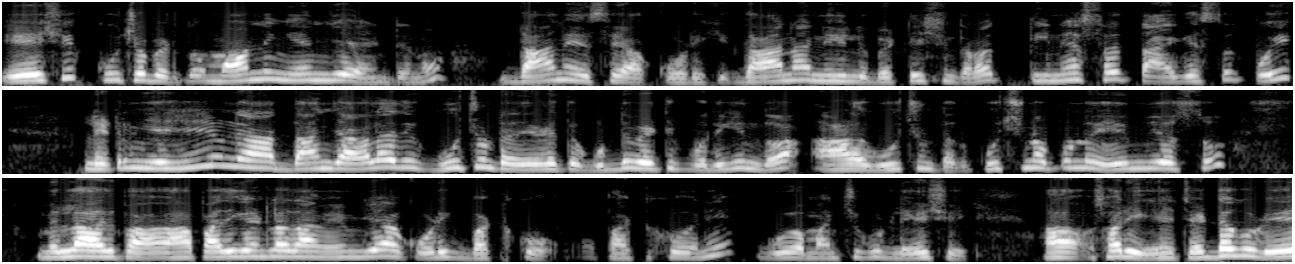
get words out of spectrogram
వేసి కూర్చోబెడతావు. మార్నింగ్ ఏం చేయాలంటే నువ్వు దాన వేసే ఆ కోడికి. దానా నీళ్ళు పెట్టేసిన తర్వాత తినేస్తుంది తాగేస్తుంది పోయి లెటరింగ్ చేసేసి దాని జాగాలో అది కూర్చుంటుంది. ఏదైతే గుడ్డు పెట్టి పొదిగిందో ఆడ కూర్చుంటుంది. కూర్చున్నప్పుడు నువ్వు ఏం చేస్తావు? మెల్ల అది పది గంటల దాని ఏం చేయ ఆ కోడికి పట్టుకో. పట్టుకొని మంచి గుడ్లు వేసేయి. సారీ చెడ్డ గుడ్డు ఏ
